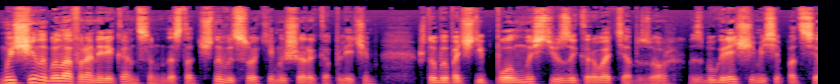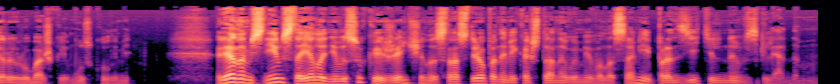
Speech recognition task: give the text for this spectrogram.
Мужчина был афроамериканцем, достаточно высоким и широкоплечим, чтобы почти полностью закрывать обзор, с бугрящимися под серой рубашкой мускулами. Рядом с ним стояла невысокая женщина с растрепанными каштановыми волосами и пронзительным взглядом.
